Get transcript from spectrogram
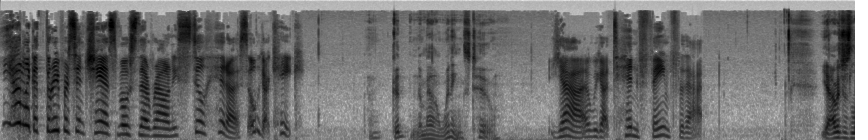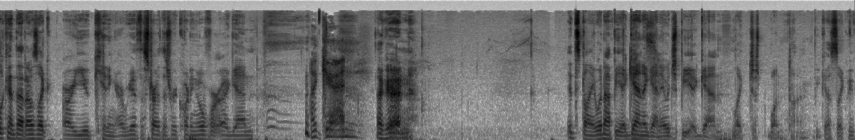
he had like a 3% chance most of that round. He still hit us. Oh, we got cake. Good amount of winnings too. Yeah, we got 10 fame for that. Yeah, I was just looking at that. I was like, "Are you kidding? Are we have to start this recording over again? Again. again?" It's not. It would not be again. Again. It would just be again, like just one time, because like we.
